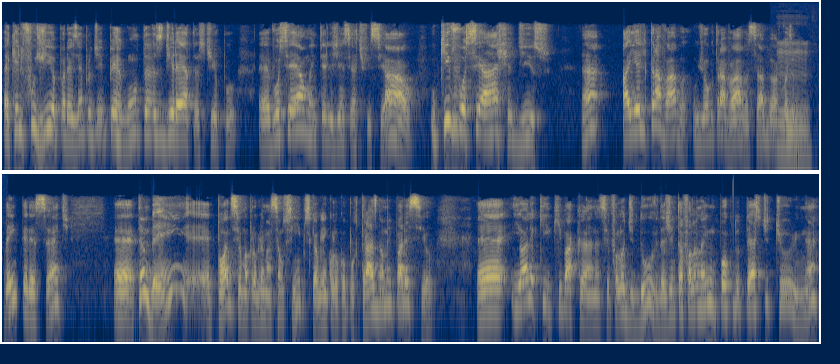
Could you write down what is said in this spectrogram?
é que ele fugia, por exemplo, de perguntas diretas, tipo, é, você é uma inteligência artificial? O que você acha disso? Né? aí ele travava, o jogo travava, sabe? Uma hum. coisa bem interessante. É, também é, pode ser uma programação simples que alguém colocou por trás, não me pareceu. É, e olha que, que bacana, você falou de dúvida, a gente está falando aí um pouco do teste de Turing, né?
